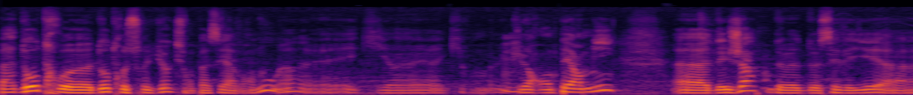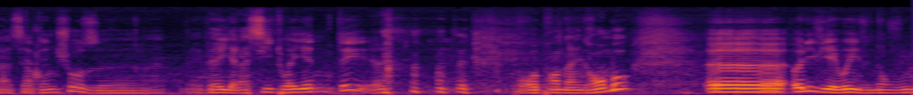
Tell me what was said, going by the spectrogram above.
bah, d'autres, euh, d'autres structures qui sont passées avant nous hein, et qui, euh, qui, leur ont permis déjà de, s'éveiller à certaines choses. éveil à la citoyenneté, pour reprendre un grand mot. Olivier, oui, non, vous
